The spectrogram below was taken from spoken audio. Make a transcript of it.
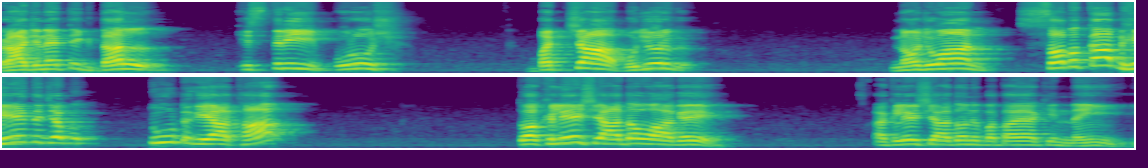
राजनीतिक दल स्त्री, पुरुष, बच्चा, बुज़ुर्ग, नौजवान, सबका भेद जब टूट गया था तो अखिलेश यादव आ गए। अखिलेश यादव ने बताया कि नहीं,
